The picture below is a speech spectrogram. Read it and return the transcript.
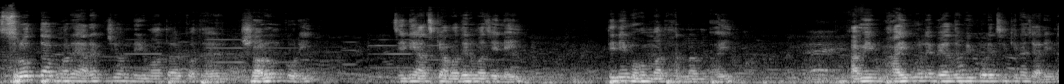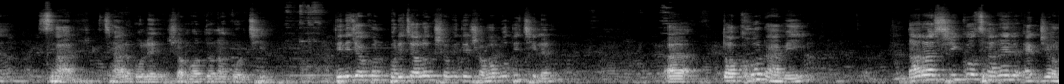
শ্রদ্ধা ভরে আরেকজন নির্মাতার কথা স্মরণ করি, যিনি আজকে আমাদের মাঝে নেই। তিনি মোহাম্মদ হান্নান ভাই। আমি ভাই বলে বেয়াদবি করেছি কিনা জানি না। স্যার স্যার বলে সম্বর্ধনা করছি। তিনি যখন পরিচালক সমিতির সভাপতি ছিলেন তখন আমি দারা শ্রীকো স্যারের একজন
